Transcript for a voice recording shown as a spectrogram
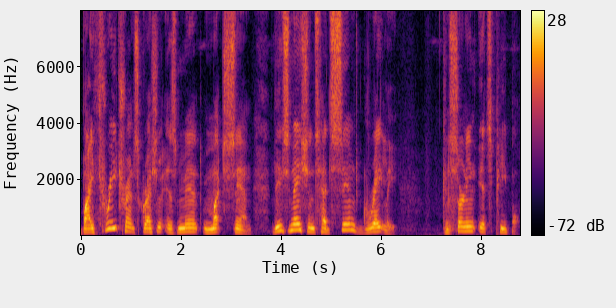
By three, transgression is meant much sin. These nations had sinned greatly concerning its people.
